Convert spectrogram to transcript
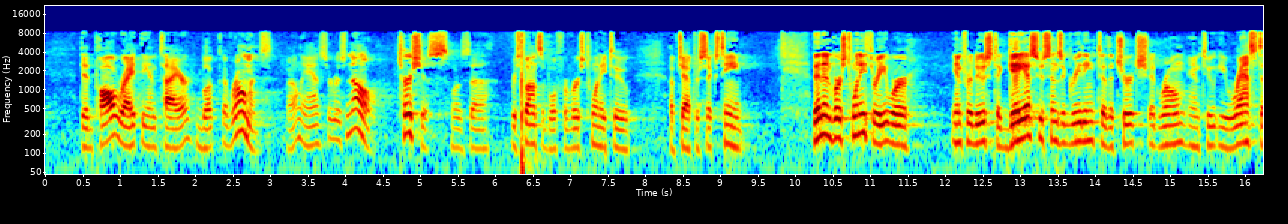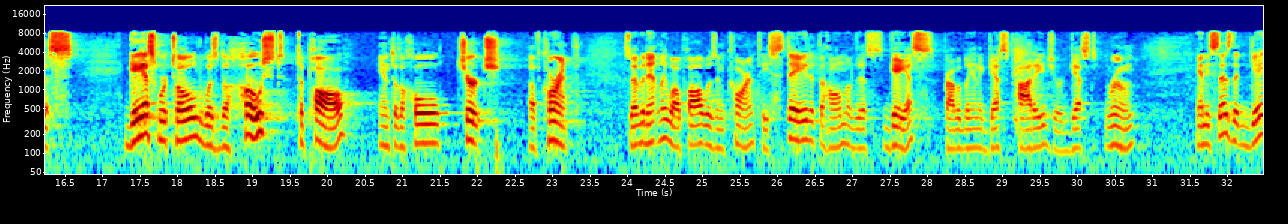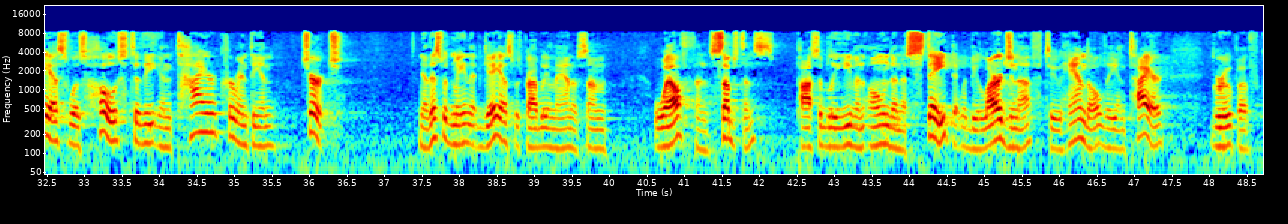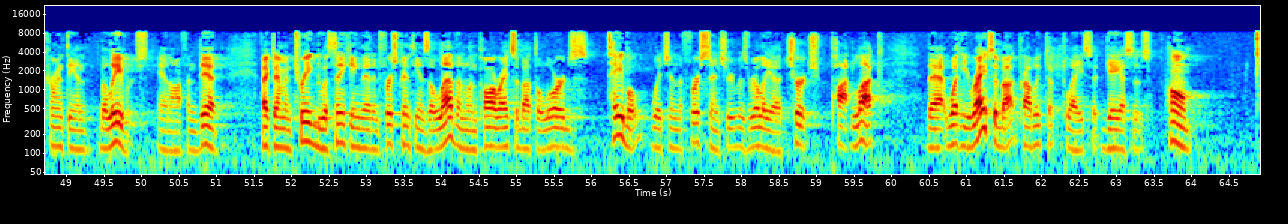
Did Paul write the entire book of Romans? Well, the answer is no. Tertius was uh, responsible for verse 22 of chapter 16. Then in verse 23, we're introduced to Gaius, who sends a greeting to the church at Rome, and to Erastus. Gaius, we're told, was the host to Paul and to the whole church of Corinth. So, evidently, while Paul was in Corinth, he stayed at the home of this Gaius, probably in a guest cottage or guest room. And he says that Gaius was host to the entire Corinthian church. Now, this would mean that Gaius was probably a man of some wealth and substance, possibly even owned an estate that would be large enough to handle the entire group of Corinthian believers, and often did. In fact, I'm intrigued with thinking that in 1 Corinthians 11, when Paul writes about the Lord's table, which in the first century was really a church potluck, that what he writes about probably took place at Gaius's home.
